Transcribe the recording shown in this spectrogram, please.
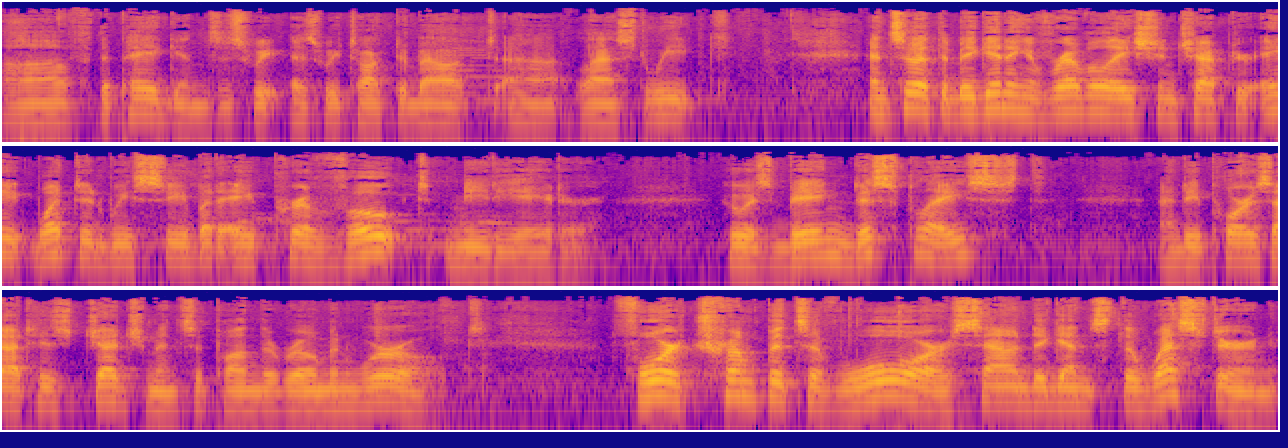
of the pagans, as we, as we talked about uh, last week. And so at the beginning of Revelation chapter 8, what did we see but a provoked mediator who is being displaced and he pours out his judgments upon the Roman world. Four trumpets of war sound against the Western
